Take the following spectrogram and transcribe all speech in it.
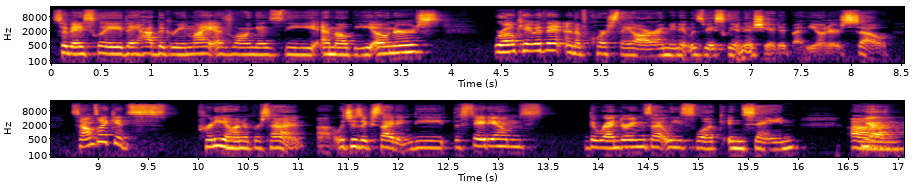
So basically, they had the green light as long as the MLB owners were okay with it, and of course they are. I mean, it was basically initiated by the owners, so sounds like it's pretty 100%, uh, which is exciting. The the stadiums, the renderings at least look insane. Um, yeah.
